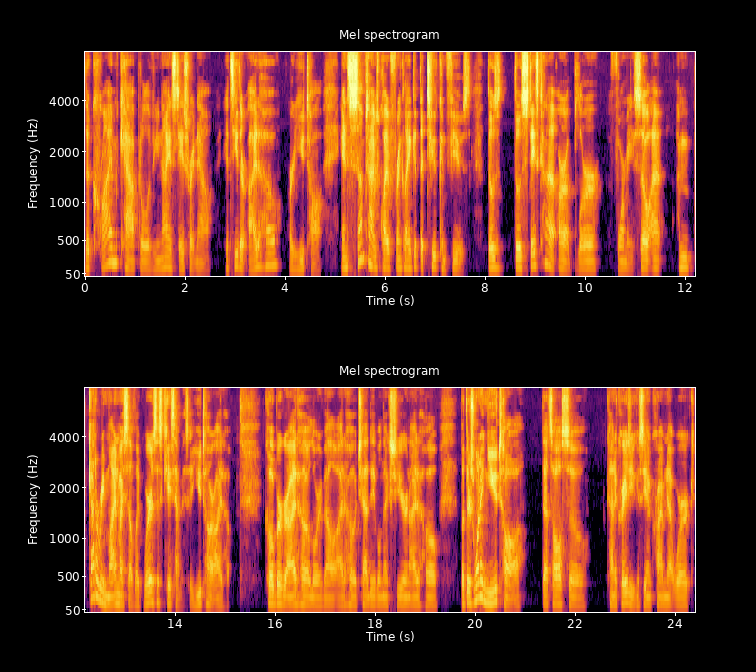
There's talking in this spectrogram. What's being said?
the crime capital of the United States right now, it's either Idaho or Utah. And sometimes, quite frankly, I get the two confused. Those those states kind of are a blur for me. So I I'm got to remind myself, like, where is this case happening? Is it Utah or Idaho? Kohberger, Idaho, Lori Vallow, Idaho, Chad Daybell next year in Idaho. But there's one in Utah that's also kind of crazy. You can see on Cryme Network.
